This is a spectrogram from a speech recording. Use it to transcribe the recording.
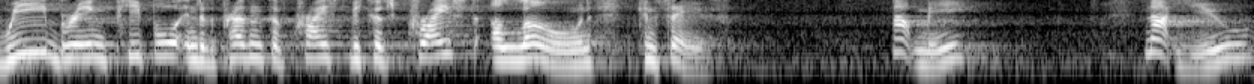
We bring people into the presence of Christ because Christ alone can save. Not me, not you,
